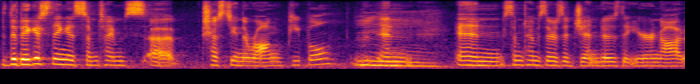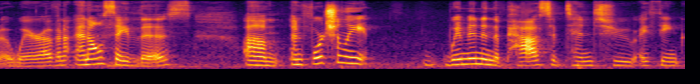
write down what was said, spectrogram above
the biggest thing is sometimes uh, trusting the wrong people, Mm. and and sometimes there's agendas that you're not aware of. And and I'll say this, um, unfortunately, women in the past have tend to, I think.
